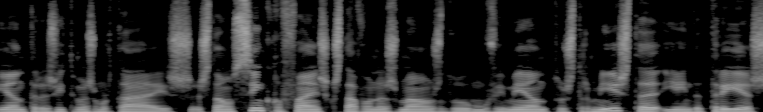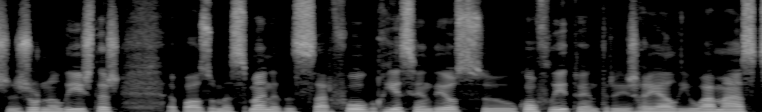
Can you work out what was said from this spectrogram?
entre as vítimas mortais estão cinco reféns que estavam nas mãos do movimento extremista e ainda três jornalistas. Após uma semana de cessar-fogo, reacendeu-se o conflito entre Israel e o Hamas.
